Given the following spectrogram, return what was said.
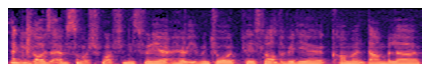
Thank you guys ever so much for watching this video. I hope you've enjoyed. Please like the video, comment down below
